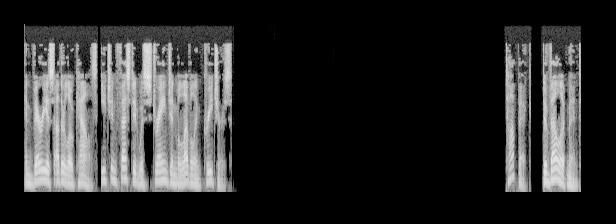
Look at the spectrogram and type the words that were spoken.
and various other locales, each infested with strange and malevolent creatures. Development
